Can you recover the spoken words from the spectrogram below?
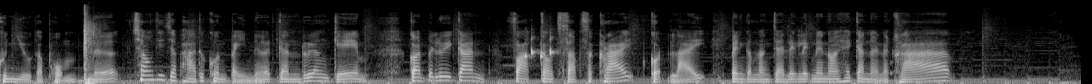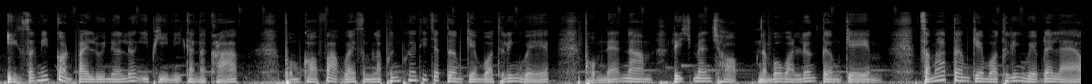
คุณอยู่กับผมเนิร์กช่องที่จะพาทุกคนไปเนิร์ดกันเรื่องเกม ก่อนไปลุยกันฝากกด subscribe กดไลค์เป็นกำลังใจเล็กๆ น้อยๆให้กันหน่อยนะครับ อีกสักนิดก่อนไปลุยเนื้อเรื่อง EP นี้กันนะครับ ผมขอฝากไว้สำหรับเพื่อนๆที่จะเติมเกม Watering Wave ผมแนะนำ Richman Shop Number One เรื่องเติมเกม สามารถเติมเกม Watering Wave ได้แล้ว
